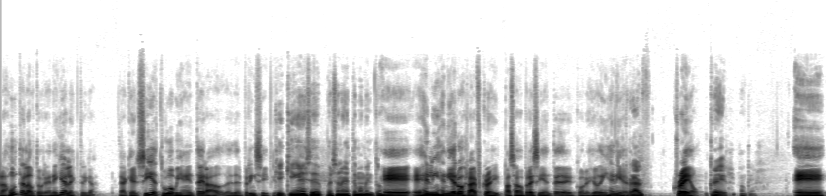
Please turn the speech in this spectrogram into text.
la Junta de la Autoridad de Energía Eléctrica, ya que él sí estuvo bien enterado desde el principio. ¿Quién es esa persona en este momento? Eh, es el ingeniero Ralph Craig, pasado presidente del Colegio de Ingenieros. ¿Ralph? Crail. Crail, ok. Eh,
